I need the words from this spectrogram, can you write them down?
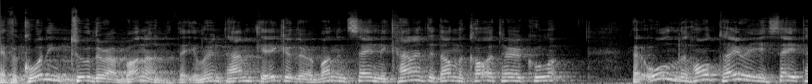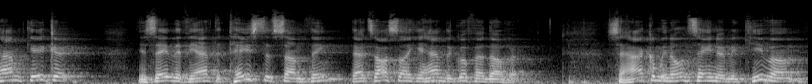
If according to the Rabbanan that you learn Tam Keker, the Rabbanan say Mikanan Tadam Lakala Kula, that all the whole Torah you say Tam Keker, you say that if you have the taste of something, that's also like you have the Guf Adover. So how come we don't say in Rabbi Kiva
